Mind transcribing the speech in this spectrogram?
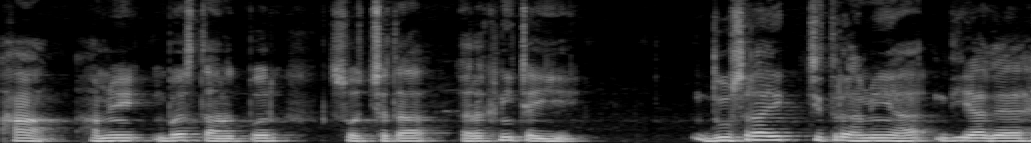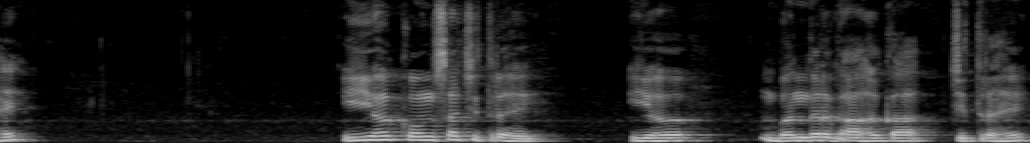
हाँ हमें बस स्थानक पर स्वच्छता रखनी चाहिए। दूसरा एक चित्र हमें यहाँ दिया गया है। यह कौन सा चित्र है? यह बंदरगाह का चित्र है।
